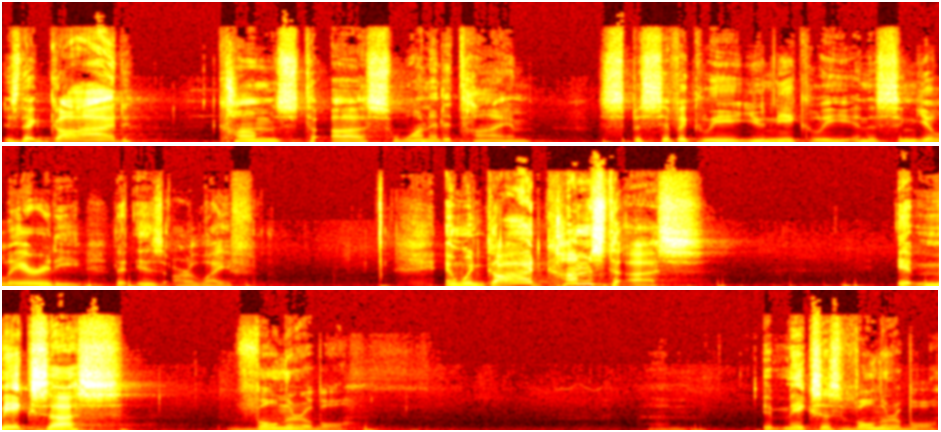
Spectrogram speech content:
is that God comes to us one at a time, specifically, uniquely, in the singularity that is our life. And when God comes to us, it makes us vulnerable. Um, it makes us vulnerable.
